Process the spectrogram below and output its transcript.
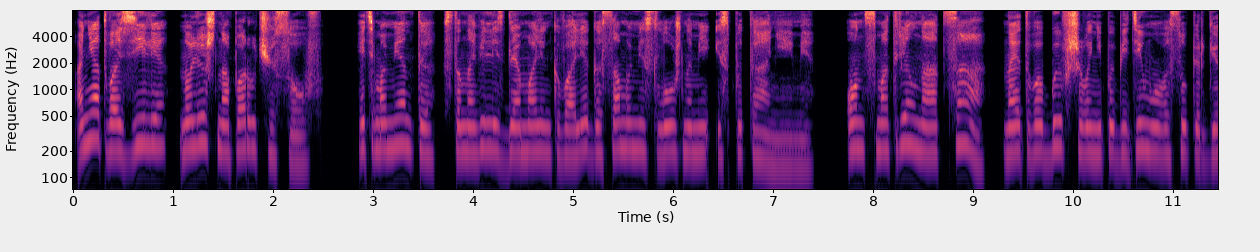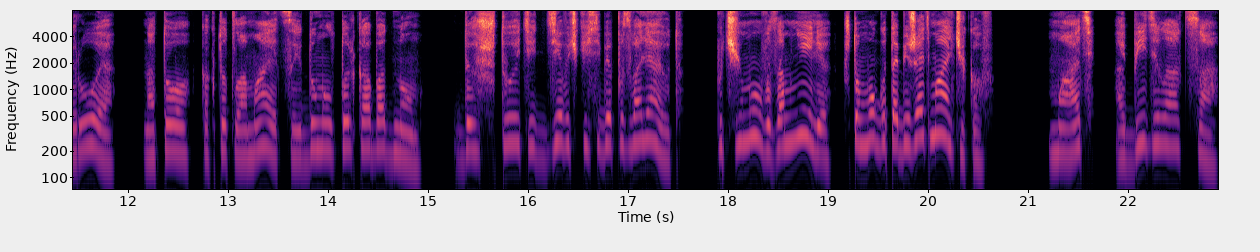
Они отвозили, но лишь на пару часов. Эти моменты становились для маленького Олега самыми сложными испытаниями. Он смотрел на отца, на этого бывшего непобедимого супергероя, на то, как тот ломается, и думал только об одном. «Да что эти девочки себе позволяют? Почему возомнили, что могут обижать мальчиков?» Мать обидела отца,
